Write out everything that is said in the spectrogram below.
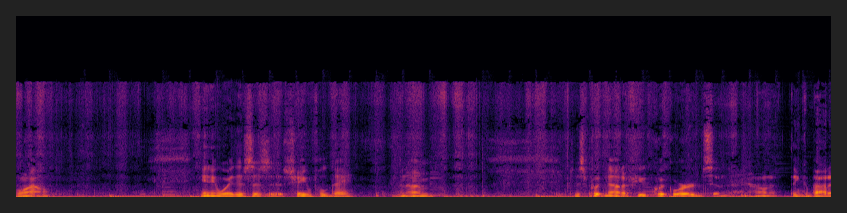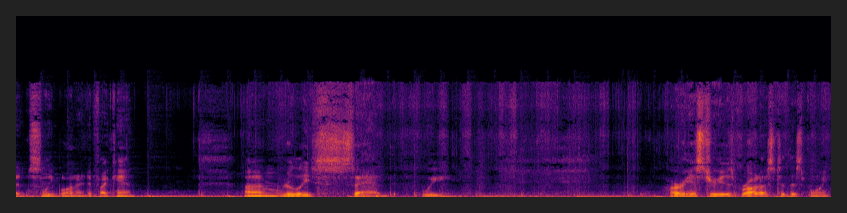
Wow. Anyway, this is a shameful day, and I'm just putting out a few quick words, and I want to think about it and sleep on it if I can. I'm really sad that we, our history has brought us to this point.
